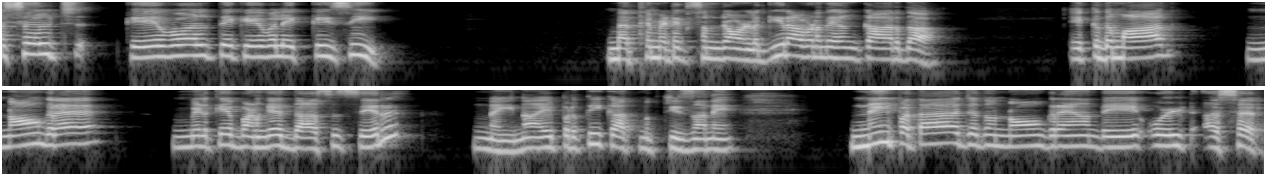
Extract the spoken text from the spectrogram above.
ਅਸਲ ਚ ਕੇਵਲ ਤੇ ਕੇਵਲ ਇੱਕ ਹੀ ਸੀ? ਮੈਥਮੈਟਿਕਸ ਸਮਝਾਉਣ ਲੱਗੀ ਰਾਵਣ ਦੇ ਹੰਕਾਰ ਦਾ। ਇੱਕ ਦਿਮਾਗ, ਨੌ ਗ੍ਰਹਿ, ਮਿਲ ਕੇ ਬਣ ਗਏ 10 ਸਿਰ। ਨਹੀਂ ਨਾ, ਇਹ ਪ੍ਰਤੀਕਾਤਮਕ ਚੀਜ਼ਾਂ ਨੇ। ਨਹੀਂ ਪਤਾ ਜਦੋਂ ਨੌ ਗ੍ਰਹਿਆਂ ਦੇ ਉਲਟ ਅਸਰ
